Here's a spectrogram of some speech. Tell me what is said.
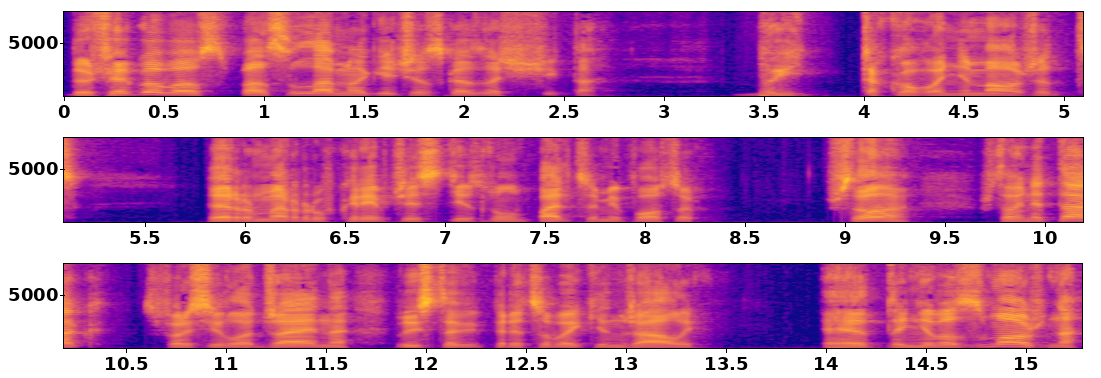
Душегова спасла магическая защита. «Быть такого не может!» Эрмаруф крепче стиснул пальцами посох. «Что? Что не так?» — спросила Джайна, выставив перед собой кинжалы. «Это невозможно!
